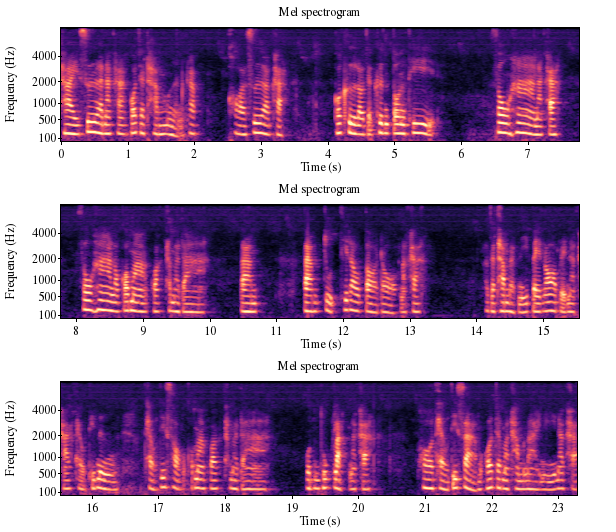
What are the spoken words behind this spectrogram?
ชายเสื้อนะคะก็จะทำเหมือนกับคอเสื้อค่ะ ก็คือเราจะขึ้นต้นที่โซ่ห้านะคะ ซ่ห้าเราก็มากวักธรรมดาตามตามจุดที่เราต่อดอกนะคะ เราจะทำแบบนี้ไปรอบเลยนะคะ แถวที่หนึ่งแถวที่สองก็มากวักธรรมดาบนทุกหลักนะคะ พอแถวที่สามก็จะมาทำลายนี้นะคะ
